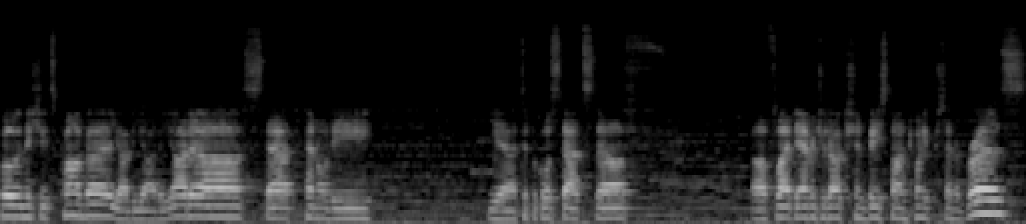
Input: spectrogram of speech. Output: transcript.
foe initiates combat, yada yada yada, stat penalty, yeah, typical stat stuff. Uh, flat damage reduction based on 20% of res,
